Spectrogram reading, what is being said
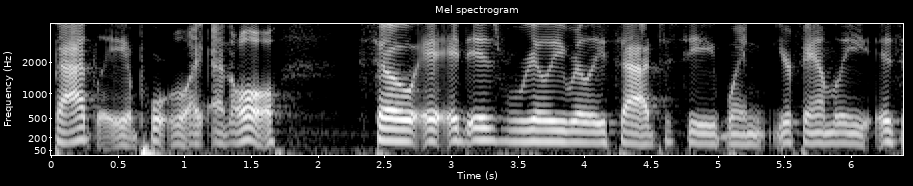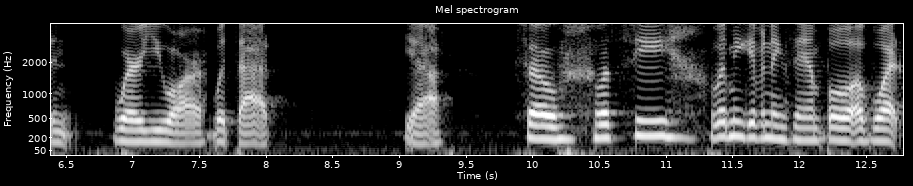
badly or like at all so it, it is really, really sad to see when your family isn't where you are with that. Yeah. So let's see. Let me give an example of what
